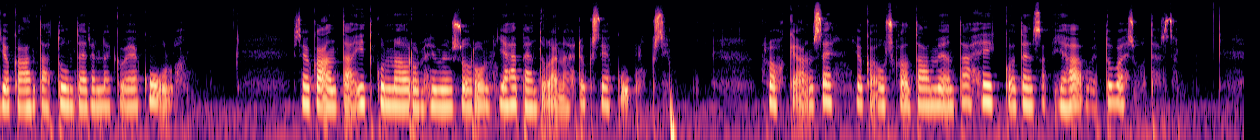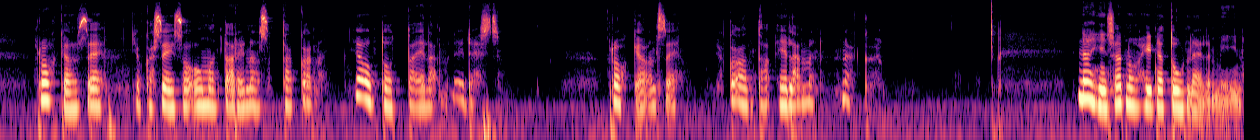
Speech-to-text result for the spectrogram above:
joka antaa tunteiden näkyä ja kuulua. Se, joka antaa itkun, naurun, hymyn, surun ja häpeän nähdyksiä kuulluksi. Rohkea on se, joka uskaltaa myöntää heikkoutensa ja haavoittuvaisuutensa. Rohkea on se, joka seisoo oman tarinansa takana ja on totta elämän edessä. Rohkea on se, joka antaa elämän näkyä. Näihin sanoihin ja tunnelmiin.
